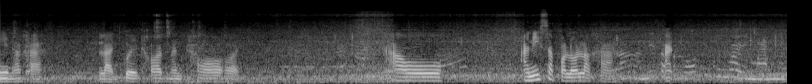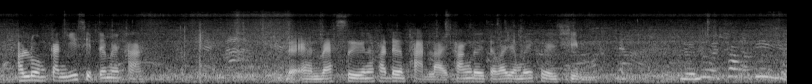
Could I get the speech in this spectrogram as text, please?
นี่นะคะร้านกล้วยทอดมันทอด เอาอันนี้สับปะรดเหรอคะอันนี้สับปะรดกล้วยมันเอารวมกัน 20 ได้ไหมคะ เดี๋ยวแอนแวะซื้อนะคะ เดินผ่านหลายครั้งเลยแต่ว่ายังไม่เคยชิมหนูดูช่องพี่อยู่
